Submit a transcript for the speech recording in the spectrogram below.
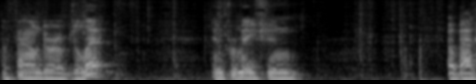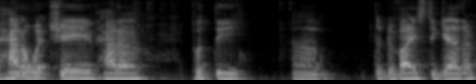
the founder of Gillette. Information about how to wet shave, how to put the uh, the device together,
